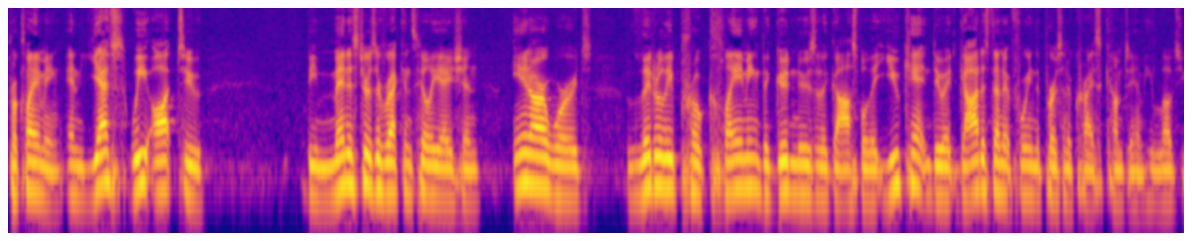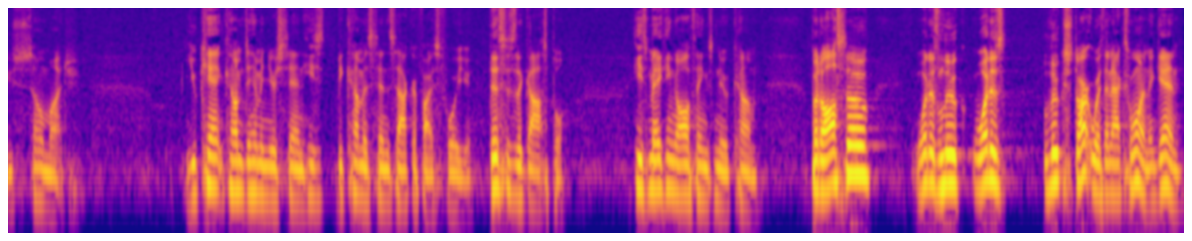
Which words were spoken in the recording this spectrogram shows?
proclaiming. And yes, we ought to be ministers of reconciliation in our words, literally proclaiming the good news of the gospel that you can't do it. God has done it for you in the person of Christ. Come to him. He loves you so much. You can't come to him in your sin. He's become a sin sacrifice for you. This is the gospel. He's making all things new come. But also, what does Luke, what does Luke start with in Acts 1? Again,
